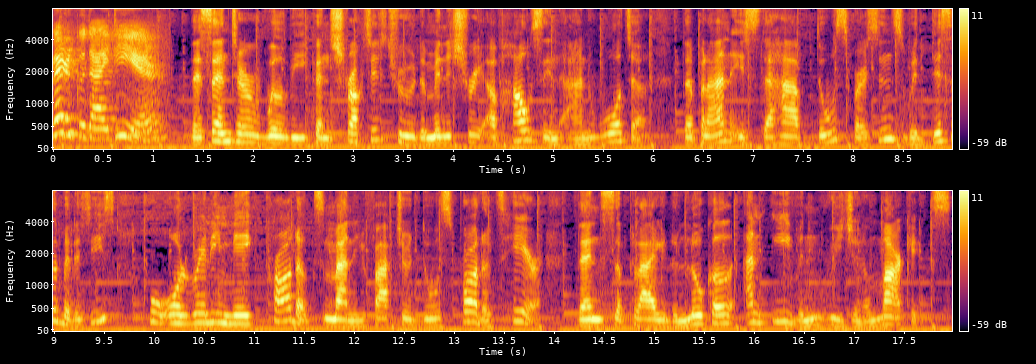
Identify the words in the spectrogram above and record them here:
very good idea. The center will be constructed through the Ministry of Housing and Water. The plan is to have those persons with disabilities who already make products manufacture those products here, then supply the local and even regional markets.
